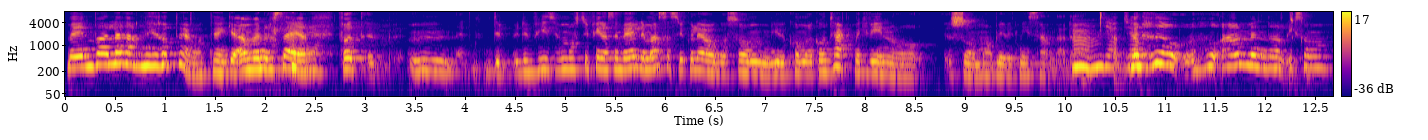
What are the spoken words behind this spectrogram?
Men vad lär ni er då, tänker jag? Men du säger, för att mm, det, det finns, måste ju finnas en väldig massa psykologer som ju kommer i kontakt med kvinnor som har blivit misshandlade. Mm, ja, ja. Men hur, hur använder liksom,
